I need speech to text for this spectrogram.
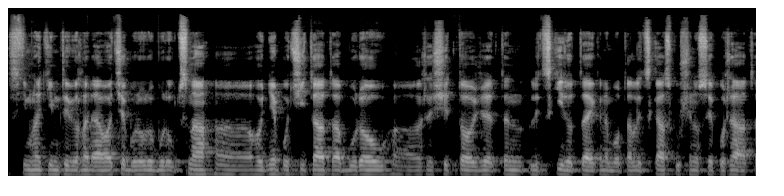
s tímhletím ty vyhledávače budou do budoucna eh, hodně počítat a budou eh, řešit to, že ten lidský dotek nebo ta lidská zkušenost je pořád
